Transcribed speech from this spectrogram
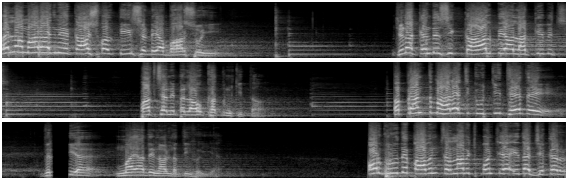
ਪਹਿਲਾਂ ਮਹਾਰਾਜ ਨੇ ਆਕਾਸ਼ ਵੱਲ ਤੀਰ ਛੱਡਿਆ, ਬਾਰਿਸ਼ ਹੋਈ। ਜਿਹੜਾ ਕਹਿੰਦੇ ਸੀ, ਕਾਲ ਪਿਆ ਇਲਾਕੇ ਵਿੱਚ ਪਾਤਸ਼ਾਹ ਨੇ ਪਹਿਲਾਂ ਉਹ ਖਤਮ ਕੀਤਾ। ਉਪਰੰਤ ਮਹਾਰਾਜ ਕੀ ਉੱਚੀ ਥੇ ਤੇ ਵਿਰਤੀ ਹੈ, ਮਾਇਆ ਦੇ ਨਾਲ ਲੱਦੀ ਹੋਈ ਹੈ। ਔਰ ਗੁਰੂ ਦੇ ਪਾਵਨ ਚਰਨਾਂ ਵਿੱਚ ਪਹੁੰਚਿਆ, ਇਹਦਾ ਜ਼ਿਕਰ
